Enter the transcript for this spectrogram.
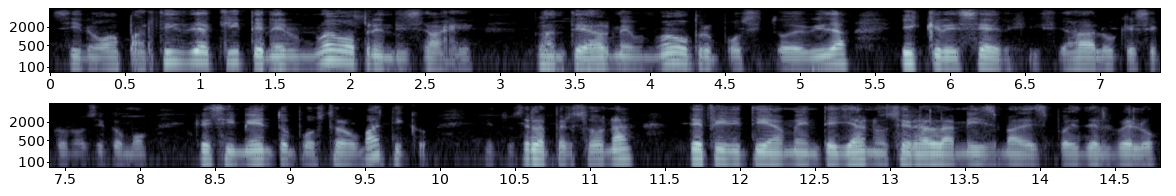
sino a partir de aquí tener un nuevo aprendizaje, plantearme un nuevo propósito de vida y crecer, y se da lo que se conoce como crecimiento postraumático. Entonces la persona definitivamente ya no será la misma después del duelo,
